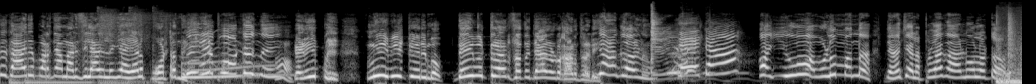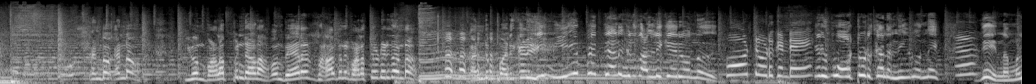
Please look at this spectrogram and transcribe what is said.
അയാൾക്ക് കാര്യം പറഞ്ഞാൽ മനസ്സിലാകില്ലെങ്കിൽ അയാൾ പൊട്ടെന്ന്. പോട്ടെന്നേ. എടി നീ വീട്ടിൽ വരുമ്പോ ദൈവത്തിനാണ് സത്യം ഞാനിവിടെ കാണുന്നത് ഞാൻ കാണും. ചേട്ടാ? അയ്യോ അവളും വന്ന. ഞാൻ ചിലപ്പോഴാ കാണുള്ളൂ കേട്ടോ കണ്ടോ കണ്ടോ? ഇവൻ വളപ്പിന്റെ ആളാ. അവൻ വേറെ സാധനം വളച്ചോണ്ടിരുന്നുണ്ടോ കണ്ട് പഠിക്കണി. നീ ഇപ്പൊ എന്താണ് ഇങ്ങനെ തള്ളി കയറി വന്നത്? ഫോട്ടോ എടുക്കണ്ടേ? ഒരു ഫോട്ടോ എടുക്കാനാ വന്നേ. ഇതേ നമ്മൾ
